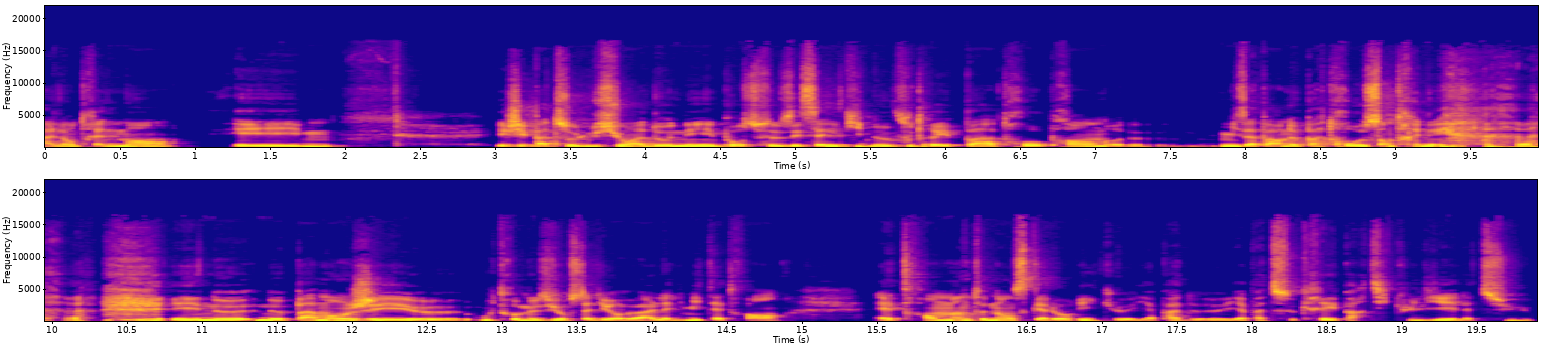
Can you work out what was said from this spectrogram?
à l'entraînement et et j'ai pas de solution à donner pour ceux et celles qui ne voudraient pas trop prendre, mis à part ne pas trop s'entraîner et ne, ne pas manger euh, outre mesure, c'est-à-dire à la limite être en être en maintenance calorique, il n'y a pas de il y a pas de secret particulier là-dessus.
